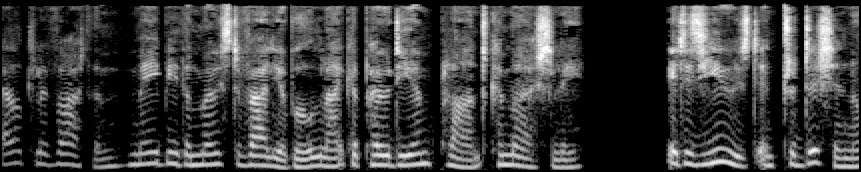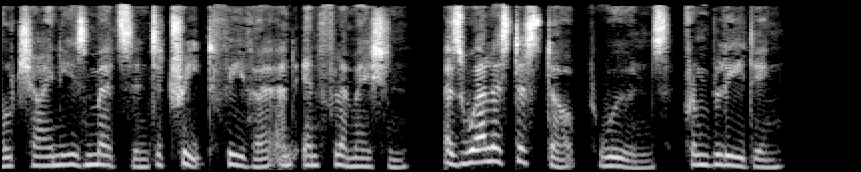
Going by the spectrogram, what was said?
L. clavatum may be the most valuable lycopodium plant commercially. It is used in traditional Chinese medicine to treat fever and inflammation, as well as to stop wounds from bleeding.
